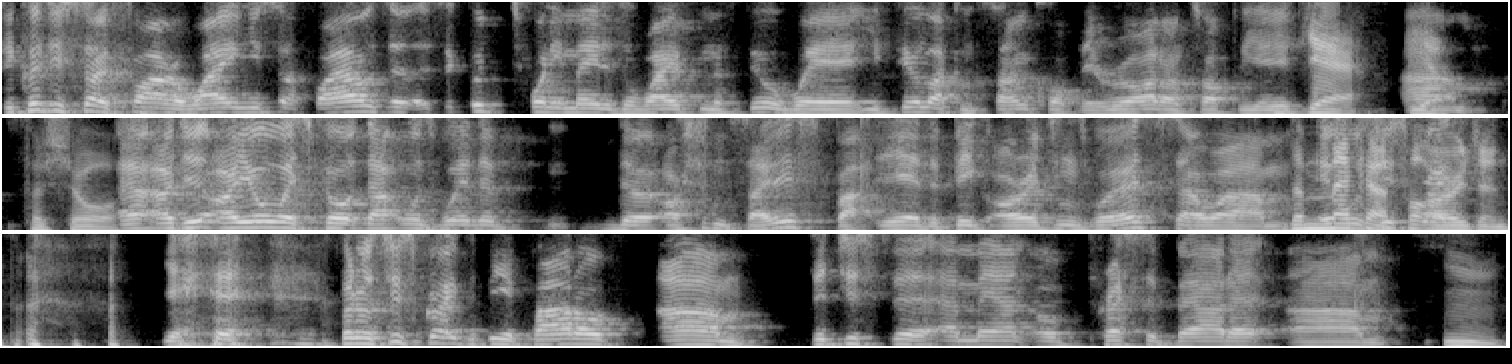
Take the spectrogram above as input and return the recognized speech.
because you're so far away in New South Wales, it's a good 20 meters away from the field where you feel like in Suncorp, they're right on top of you. Yeah. Yeah. Um, for sure. I, I, do, I always felt that was where the the I shouldn't say this, but yeah, the big origins were. So um, the mecca for great. origin. yeah, but it was just great to be a part of. Um, the just the amount of press about it. Um, Mm.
